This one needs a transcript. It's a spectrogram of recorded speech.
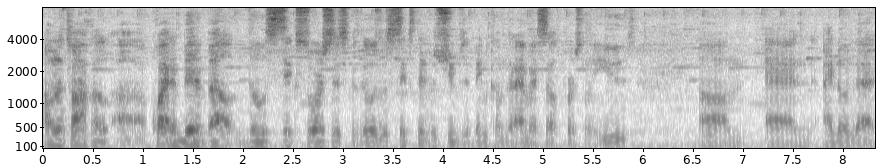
I'm to talk uh, quite a bit about those six sources because those are six different streams of income that I myself personally use. Um, and I know that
